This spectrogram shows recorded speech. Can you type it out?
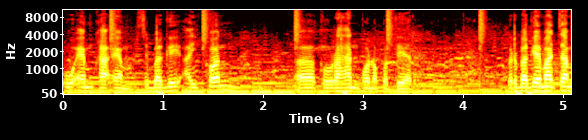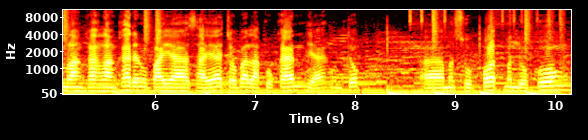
UMKM sebagai ikon Kelurahan Pondok Petir. Berbagai macam langkah-langkah dan upaya saya coba lakukan ya untuk mensupport, mendukung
